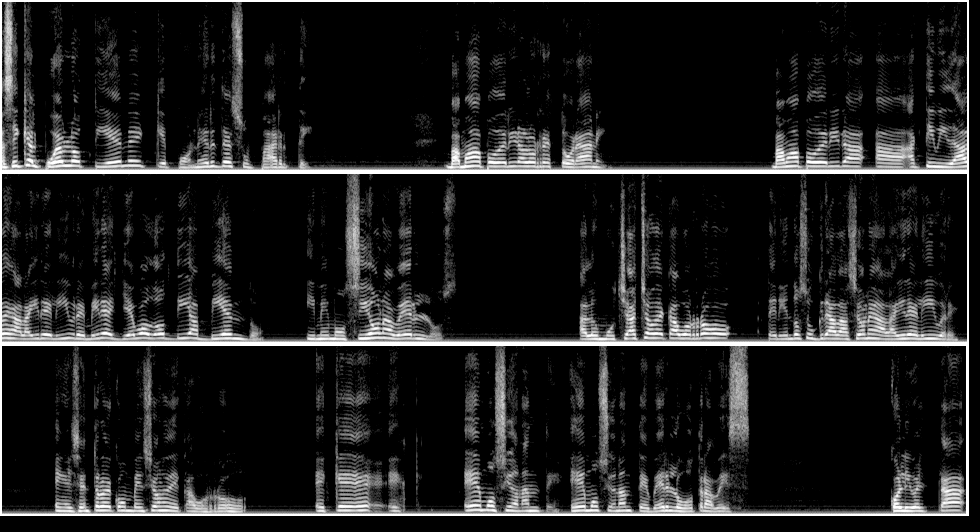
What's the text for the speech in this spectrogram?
Así que el pueblo tiene que poner de su parte. Vamos a poder ir a los restaurantes. Vamos a poder ir a, actividades al aire libre. Mire, llevo dos días viendo y me emociona verlos a los muchachos de Cabo Rojo teniendo sus graduaciones al aire libre en el centro de convenciones de Cabo Rojo. Es que es, emocionante, es emocionante verlos otra vez con libertad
